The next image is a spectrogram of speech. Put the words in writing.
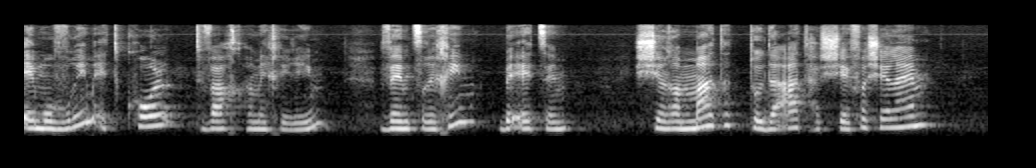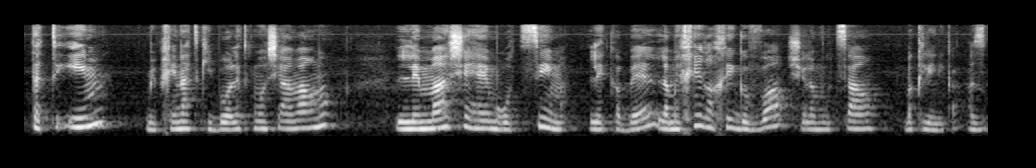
הם עוברים את כל טווח המחירים והם צריכים בעצם שרמת תודעת השפע שלהם תתאים מבחינת קיבולת כמו שאמרנו למה שהם רוצים לקבל למחיר הכי גבוה של המוצר בקליניקה. אז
